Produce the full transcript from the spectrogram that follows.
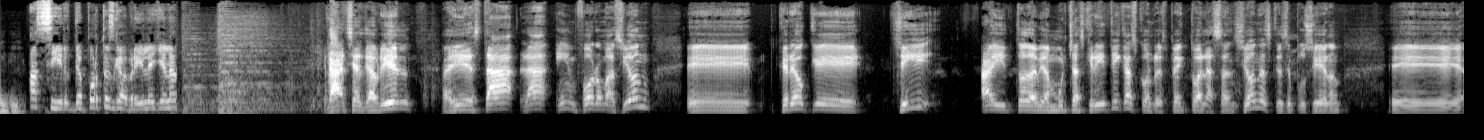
ID. Asir Deportes Gabriel Ayala. Gracias, Gabriel. Ahí está la información. Eh, creo que sí, hay todavía muchas críticas con respecto a las sanciones que se pusieron, eh,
